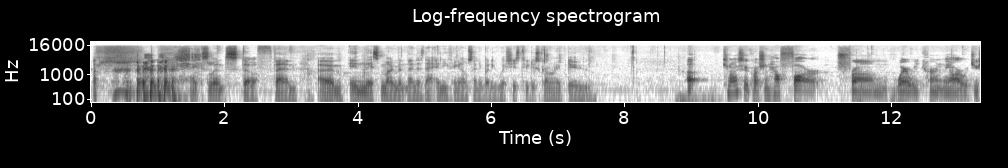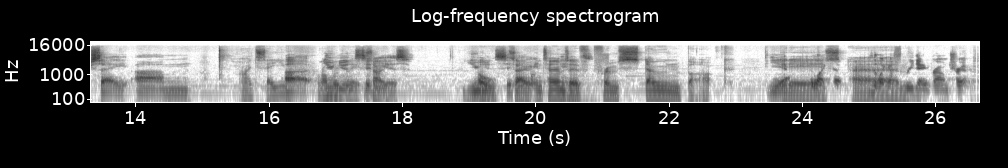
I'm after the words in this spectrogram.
Excellent stuff. Then, um, in this moment, then, is there anything else anybody wishes to describe? Do Uh, can I ask you a question? How far from where we currently are would you say um, I'd say you uh, probably Union City sorry. is? Union Oh, City. so in terms of is. from Stonebark, yeah, it like is, a, is like a um, three-day round trip?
